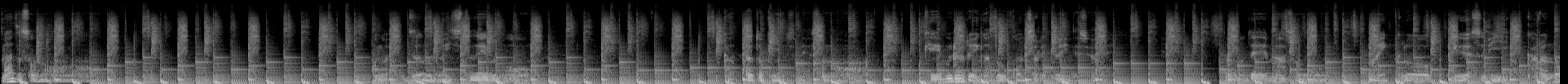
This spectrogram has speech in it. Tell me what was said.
まずそのこの Zoom の H2N を買った時にですねそのケーブル類が同梱されてないんですよね。なのでまあそのマイクロ USB からの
